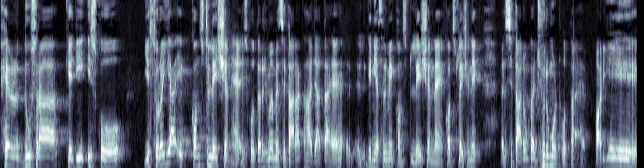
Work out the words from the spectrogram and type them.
پھر دوسرا کہ جی اس کو، یہ سوریا ایک کانسٹلیشن ہے۔ اس کو ترجمہ میں ستارہ کہا جاتا ہے، لیکن یہ اصل میں کانسٹلیشن ہے۔ کانسٹلیشن ایک ستاروں کا جھرمٹ ہوتا ہے۔ اور یہ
